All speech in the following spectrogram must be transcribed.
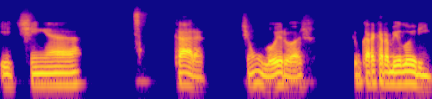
e tinha, cara, tinha um loiro, eu acho. Tinha um cara que era meio loirinho.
